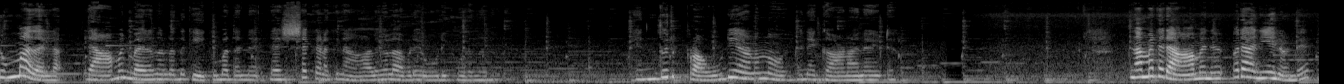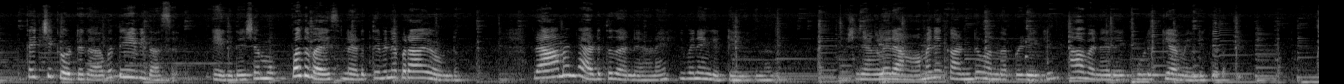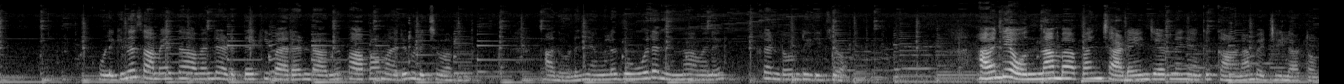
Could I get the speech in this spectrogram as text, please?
ചുമ്മാ അതല്ല രാമൻ വരുന്നുണ്ടെന്ന് കേൾക്കുമ്പോൾ തന്നെ ലക്ഷക്കണക്കിന് ആളുകൾ അവിടെ ഓടിക്കൂടുന്നത്. എന്തൊരു പ്രൗഢിയാണെന്നോ ഇതിനെ കാണാനായിട്ട്. നമ്മുടെ രാമന് ഒരു അനിയനുണ്ട്. തെച്ചിക്കോട്ടുകാവ് ദേവിദാസ്. ഏകദേശം മുപ്പത് വയസ്സിനടുത്ത് ഇവന് പ്രായമുണ്ട്. രാമന്റെ അടുത്ത് തന്നെയാണ് ഇവനെ കിട്ടിയിരിക്കുന്നത്. പക്ഷെ ഞങ്ങൾ രാമനെ കണ്ടു വന്നപ്പോഴേക്കും അവനെ കുളിക്കാൻ വേണ്ടി കിടത്തി. കുളിക്കുന്ന സമയത്ത് അവന്റെ അടുത്തേക്ക് വരണ്ടാന്ന് പാപ്പാമാർ വിളിച്ചു പറഞ്ഞു. അതുകൊണ്ട് ഞങ്ങൾ ദൂരെ നിന്ന് അവനെ കണ്ടുകൊണ്ടിരിക്കുക അവന്റെ ഒന്നാം പാപ്പൻ ചടയൻ ചേട്ടനെ ഞങ്ങൾക്ക് കാണാൻ പറ്റിയില്ല കേട്ടോ.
